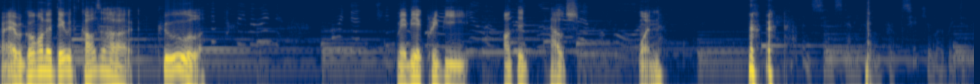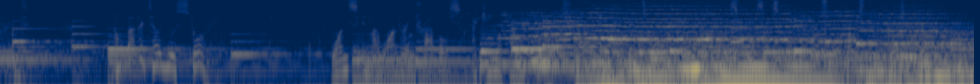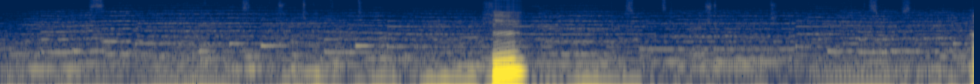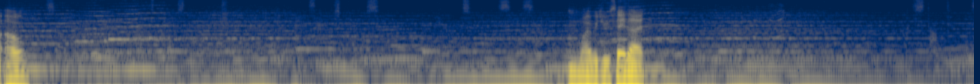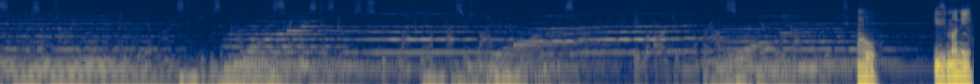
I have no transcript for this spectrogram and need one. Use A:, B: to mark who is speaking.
A: Alright, we're going on a date with Kazuha. Cool. Maybe a creepy haunted house one.
B: I haven't sensed anything particularly different. How about I tell you a story? Once in my wandering travels, I came upon a
A: Hmm?
B: some voices.
A: Why would you say that? Oh. Easy money.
